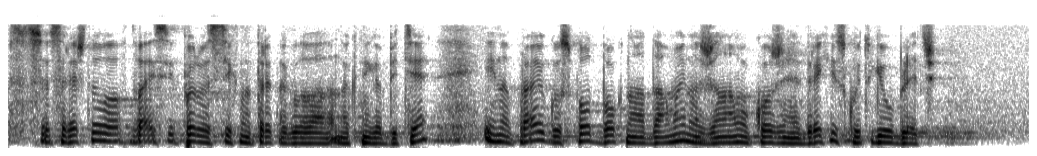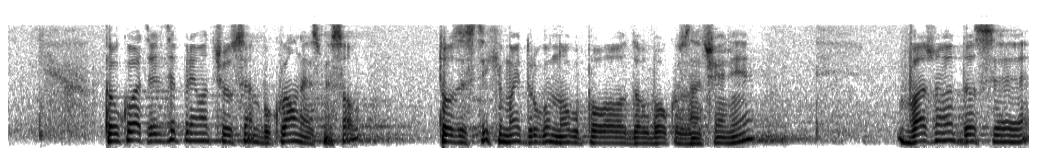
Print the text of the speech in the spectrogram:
се среща в 21 стих на 3 глава на книга Битие и направи Господ Бог на Адама и на жена му кожени дрехи, с които ги облече. Тълкователите приемат, че освен буквалния смисъл, този стих има и друго много по-дълбоко значение – Важно е да се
